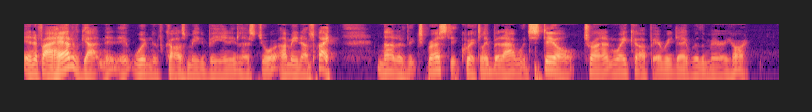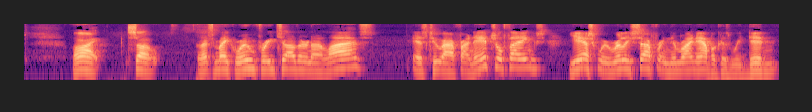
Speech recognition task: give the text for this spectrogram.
And if I had have gotten it, it wouldn't have caused me to be any less joy. I mean, I might not have expressed it quickly, but I would still try and wake up every day with a merry heart. All right, so let's make room for each other in our lives. As to our financial things, yes, we're really suffering them right now because we didn't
